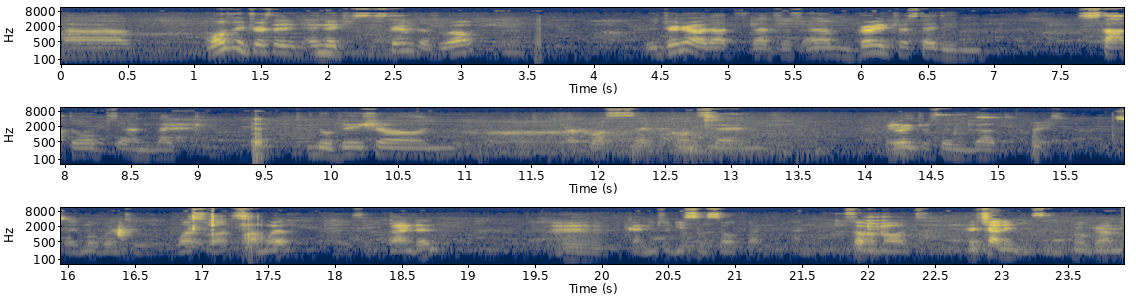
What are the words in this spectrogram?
Uh, I'm also interested in energy systems as well. In general, that's that's just, and I'm very interested in startups and like innovation across like continent. Very interested in that. So we move on to Waswa Samuel. Brandon. Mm. can introduce himself and, and talk about the challenges in the program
